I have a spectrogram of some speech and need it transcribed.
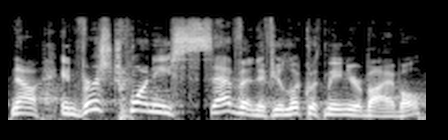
Now, in verse 27, if you look with me in your Bible,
